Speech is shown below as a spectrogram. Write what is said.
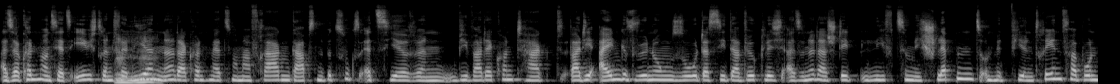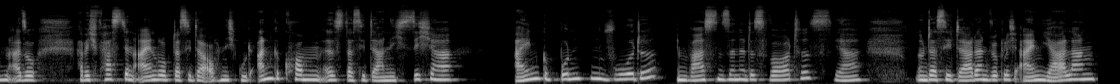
Also da könnten wir uns jetzt ewig drin mhm. verlieren. Ne? Da könnten wir jetzt nochmal fragen, gab es eine Bezugserzieherin? Wie war der Kontakt? War die Eingewöhnung so, dass sie da wirklich, also ne, da steht, lief ziemlich schleppend und mit vielen Tränen verbunden. Also habe ich fast den Eindruck, dass sie da auch nicht gut angekommen ist, dass sie da nicht sicher eingebunden wurde, im wahrsten Sinne des Wortes, ja. Und dass sie da dann wirklich ein Jahr lang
